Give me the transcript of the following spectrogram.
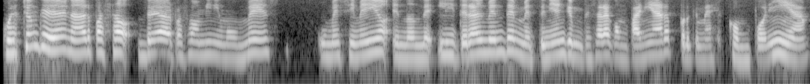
Cuestión que deben haber pasado, debe haber pasado mínimo un mes, un mes y medio, en donde literalmente me tenían que empezar a acompañar porque me descomponía.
